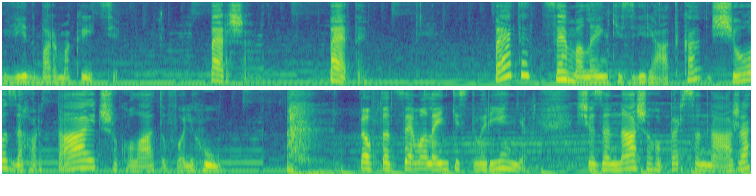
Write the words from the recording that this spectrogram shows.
від бармакиці. Перше. Пети. Пети це маленькі звірятка, що загортають шоколад у фольгу. Тобто це маленькі створіння, що за нашого персонажа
